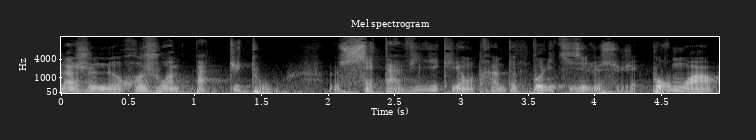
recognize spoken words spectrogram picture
là, je ne rejoins pas du tout cet avis qui est en train de politiser le sujet. Pour moi,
